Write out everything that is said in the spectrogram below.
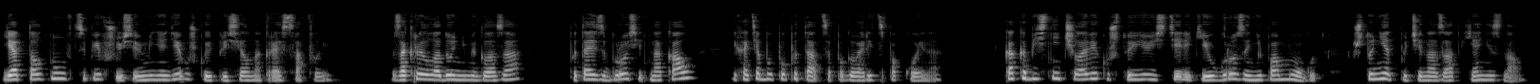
Я оттолкнул вцепившуюся в меня девушку и присел на край софы. Закрыл ладонями глаза, пытаясь сбросить накал и хотя бы попытаться поговорить спокойно. Как объяснить человеку, что ее истерики и угрозы не помогут, что нет пути назад, я не знал.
